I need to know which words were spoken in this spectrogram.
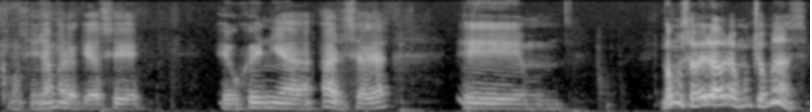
¿cómo se llama? La que hace Eugenia Álzaga, eh, Vamos a ver ahora mucho más.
